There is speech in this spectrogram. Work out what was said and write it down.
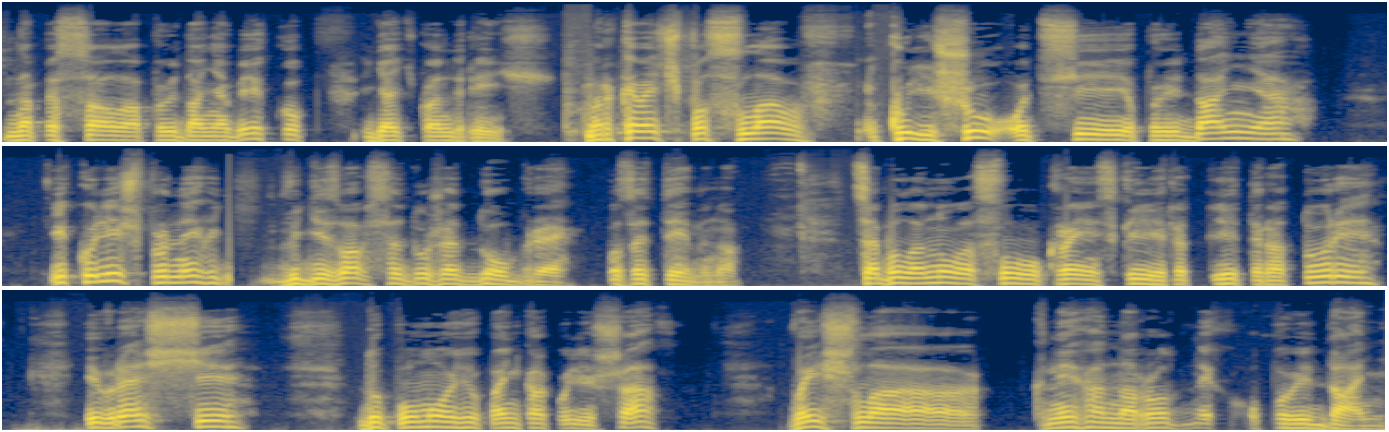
написала оповідання Викуп дядько Андрій. Маркевич послав Кулішу оці оповідання, і Куліш про них відізвався дуже добре, позитивно. Це було нове слово в українській літературі, і врешті допомогою панька Куліша вийшла книга народних оповідань.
